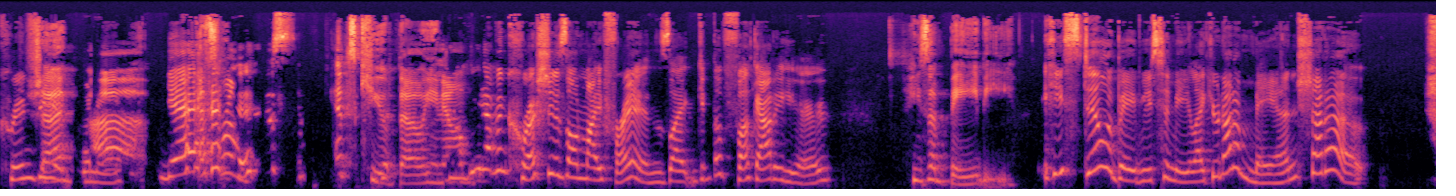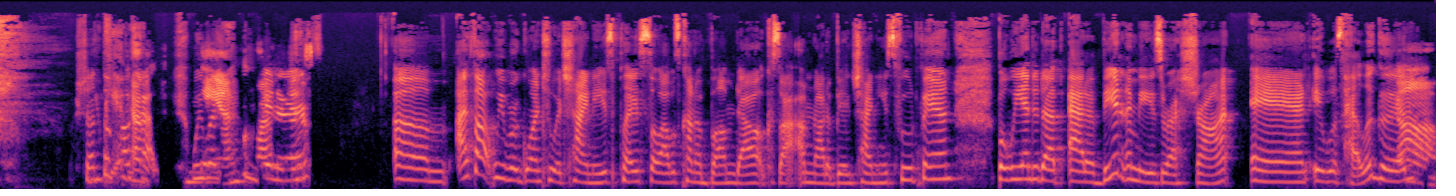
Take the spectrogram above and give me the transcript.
cringy now. and Shut funny. up. Yes, really- It's cute though, you know. having crushes on my friends. Like, get the fuck out of here. He's a baby. He's still a baby to me. Like, you're not a man. Shut up. Shut You the fuck up. We went to dinner. Um, I thought we were going to a Chinese place, so I was kind of bummed out because I'm not a big Chinese food fan. But we ended up at a Vietnamese restaurant, and it was hella good. Um,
